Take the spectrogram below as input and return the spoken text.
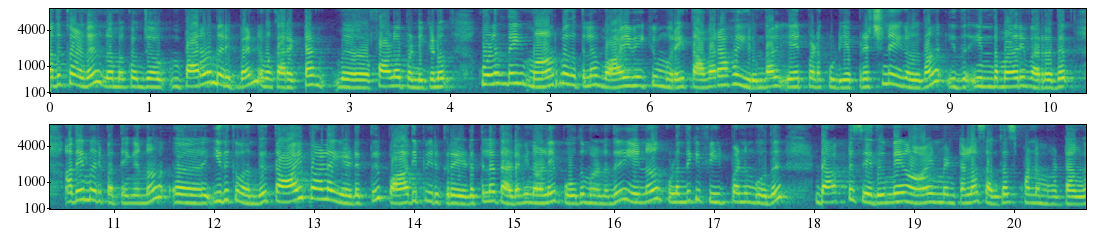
அதுக்கான நம்ம கொஞ்சம் பராமரிப்பை நம்ம கரெக்டாக ஃபாலோ பண்ணிக்கணும். குழந்தை மார்பகத்துல வாய் வைக்கும் முறை தவறாக இருந்தால் ஏற்படக்கூடிய பிரச்சனைகள் தான் இது இந்த மாதிரி வர்றது. அதே மாதிரி பார்த்தீங்கன்னா இதுக்கு வந்து தாய்ப்பாலை எடுத்து பாதிப்பு இருக்கிற இடத்துல தடவினாலே போதுமானது. ஏன்னா குழந்தைக்கு ஃபீட் பண்ணும்போது டாக்டர்ஸ் எதுவுமே ஆயின்மெண்ட் எல்லாம் சஜஸ்ட் பண்ண மாட்டாங்க.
